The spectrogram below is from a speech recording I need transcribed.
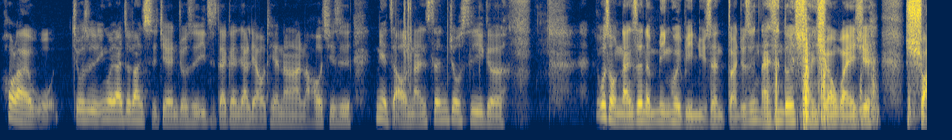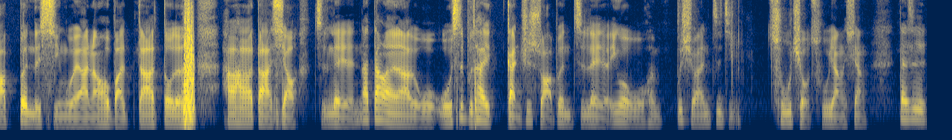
后来我就是因为在这段时间就是一直在跟人家聊天啊，然后其实你也知道，男生就是一个。为什么男生的命会比女生短？就是男生都很喜欢玩一些耍笨的行为啊，然后把大家逗得哈哈大笑之类的。那当然啊，我我是不太敢去耍笨之类的，因为我很不喜欢自己出糗出洋相。但是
